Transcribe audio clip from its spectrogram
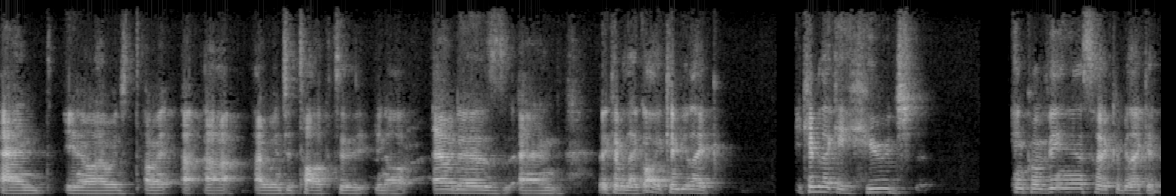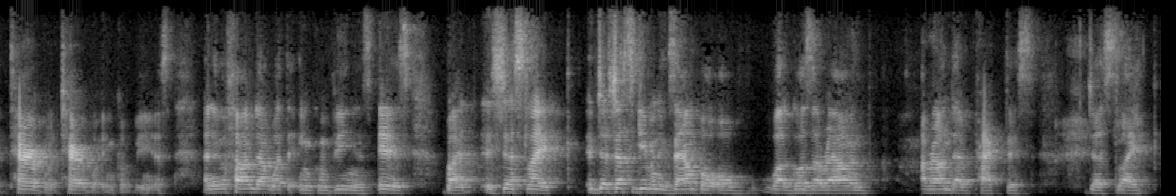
And, you know, I went, I went, uh, uh, I went to talk to, you know, elders, and they can be like, oh, it can be like, it can be like a huge inconvenience, or it could be like a terrible, terrible inconvenience. I never found out what the inconvenience is, but it's just like just just to give an example of what goes around around that practice, just like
